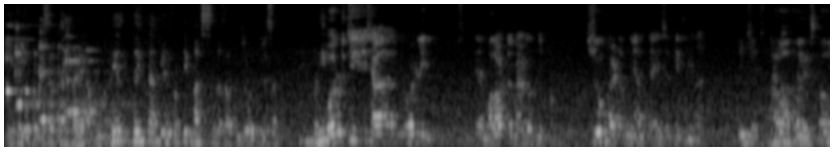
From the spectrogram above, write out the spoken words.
इथे लोक काय आपण हे इथं असलेले प्रत्येक माणसं समजा तुमच्या ओळखीचे सर पण ही बोर्डची शाळा निवडली. त्या मला वाटतं मॅडमनी शिव मॅडमनी आता याच्यात घेतली ना? हो, हो. हो,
